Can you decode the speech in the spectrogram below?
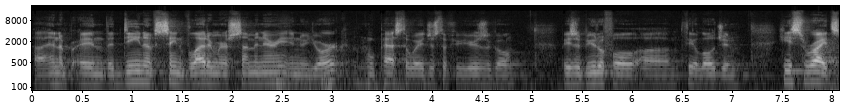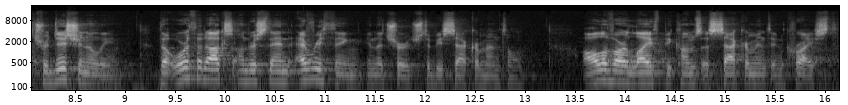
uh, and, a, and, the dean of St. Vladimir Seminary in New York, who passed away just a few years ago. He's a beautiful uh, theologian. He writes Traditionally, the Orthodox understand everything in the church to be sacramental. All of our life becomes a sacrament in Christ,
